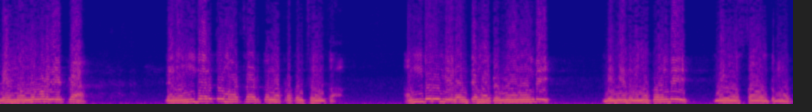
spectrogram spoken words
నేను మొన్న కూడా చెప్పా. నేను అందరితో మాట్లాడుతున్న ప్రపంచం అంతా. అందరూ మీరంటే మాకు అభిమానం ఉంది. మీ మీద నమ్మకం ఉంది. మేము వస్తా ఉంటున్నారు.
